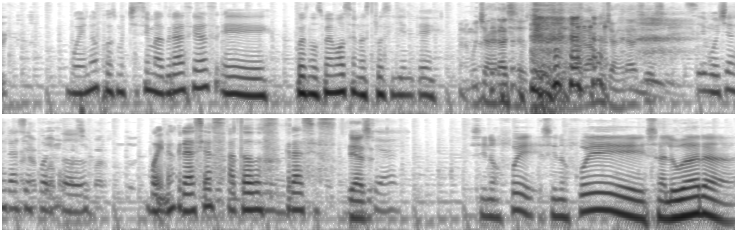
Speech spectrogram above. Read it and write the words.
de. Bueno, pues muchísimas gracias. Eh, pues nos vemos en nuestro siguiente. Bueno, muchas gracias a ustedes, verdad, muchas gracias. Sí, muchas gracias por todo. Bueno, gracias a todos. Gracias. Gracias. Se nos fue, se nos fue saludar a-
